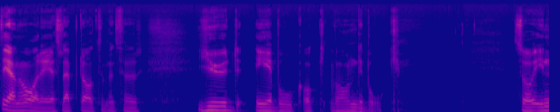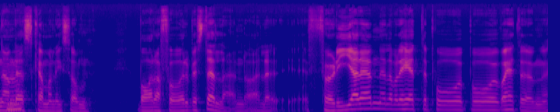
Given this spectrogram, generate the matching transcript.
januari är släppdatumet för ljud, e-bok och vanlig bok. Så innan Mm. dess kan man liksom bara förbeställa den då, eller eh, följa den, eller vad det heter på, på vad heter den?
